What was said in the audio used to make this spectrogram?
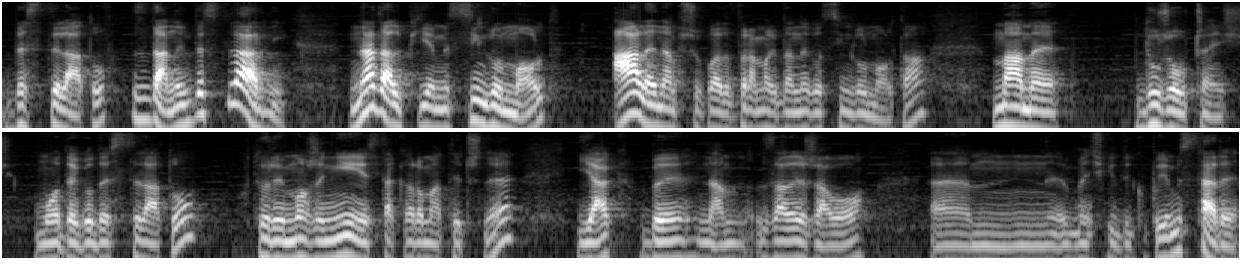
destylatów z danych destylarni. Nadal pijemy single malt, ale na przykład w ramach danego single malta mamy dużą część młodego destylatu, który może nie jest tak aromatyczny, jak by nam zależało w momencie, kiedy kupujemy stary,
